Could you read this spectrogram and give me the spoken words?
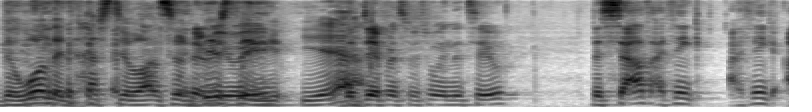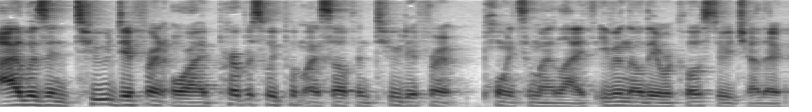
the one that has to answer this thing. Yeah. the difference between the two. The South, I think, I think I was in two different, or I purposely put myself in two different points in my life, even though they were close to each other.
